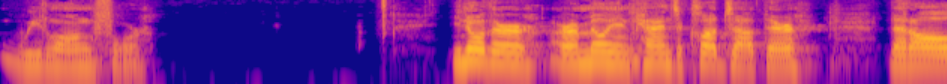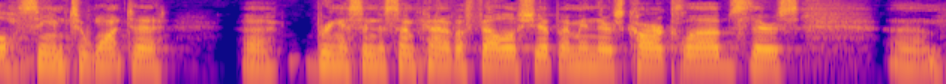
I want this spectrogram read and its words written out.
we long for. You know, there are a million kinds of clubs out there that all seem to want to uh, bring us into some kind of a fellowship. I mean, there's car clubs, there's, um,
